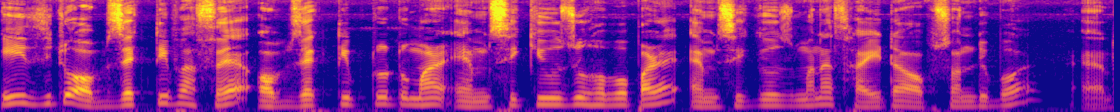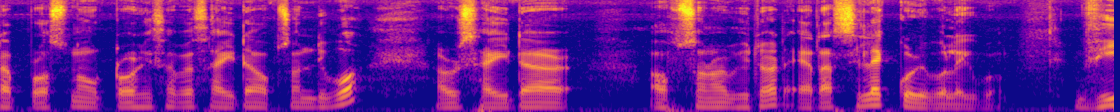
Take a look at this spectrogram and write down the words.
এই যিটো অবজেক্টিভ আছে অবজেক্টিভটো তোমাৰ এম চি কিউজো হ'ব পাৰে। এম চি কিউজ মানে চাৰিটা অপশ্যন দিব এটা প্ৰশ্ন উত্তৰ হিচাপে চাৰিটা অপশ্যন দিব আৰু চাৰিটাৰ অপশ্যনৰ ভিতৰত এটা চিলেক্ট কৰিব লাগিব। ভি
